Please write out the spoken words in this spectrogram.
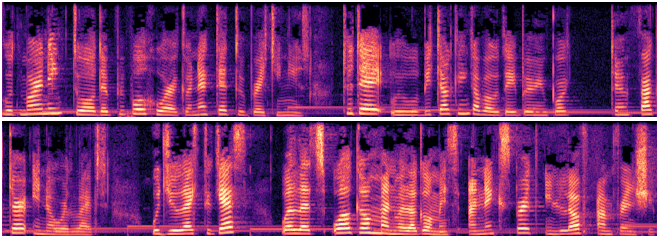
Good morning to all the people who are connected to breaking news. Today we will be talking about a very important factor in our lives. Would you like to guess? Well, let's welcome Manuela Gomez, an expert in love and friendship.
